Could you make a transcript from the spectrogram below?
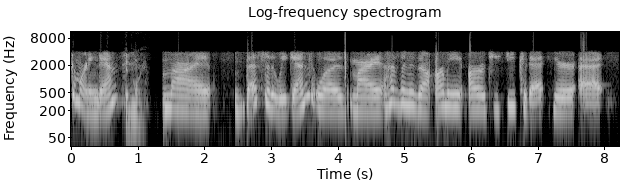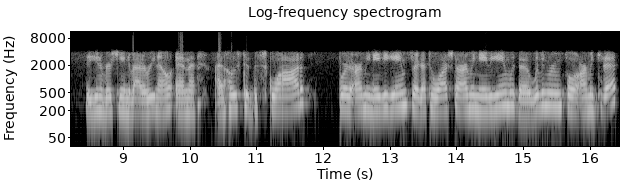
Good morning, Dan. Good morning. My best of the weekend was my husband is an Army ROTC cadet here at the University of Nevada, Reno, and I hosted the squad for the Army Navy game. So I got to watch the Army Navy game with a living room full of Army cadets,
